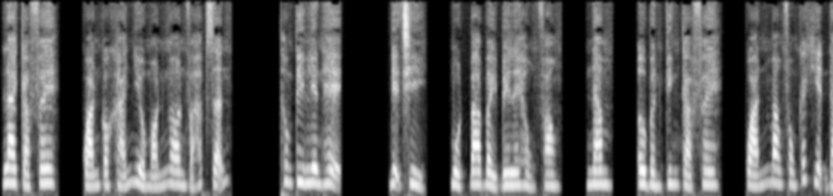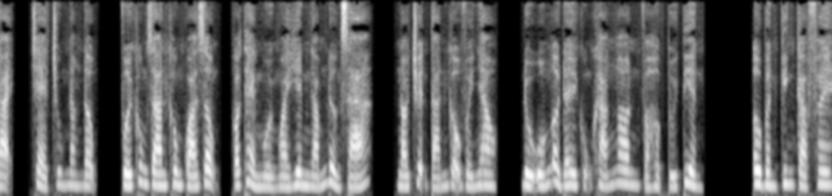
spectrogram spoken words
Lai Cà Phê, quán có khá nhiều món ngon và hấp dẫn. Thông tin liên hệ. Địa chỉ 137B Lê Hồng Phong, 5. Urban King Cà Phê, quán mang phong cách hiện đại, trẻ trung năng động, với không gian không quá rộng, có thể ngồi ngoài hiên ngắm đường xá, nói chuyện tán gẫu với nhau. Đồ uống ở đây cũng khá ngon và hợp túi tiền. Urban King Cà Phê,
